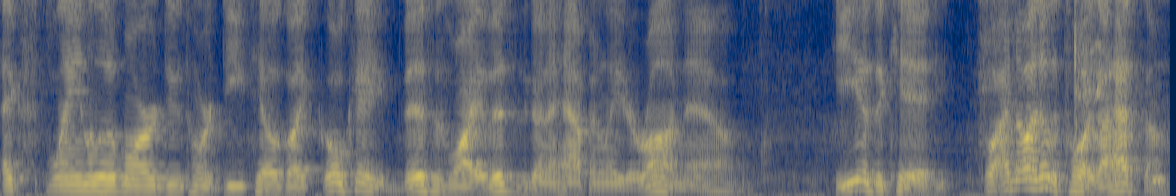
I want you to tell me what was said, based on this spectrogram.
explain a little more, do some more details. Like, okay, this is why this is going to happen later on. Now, he is a kid. Well, I know, I know the toys. I had some.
